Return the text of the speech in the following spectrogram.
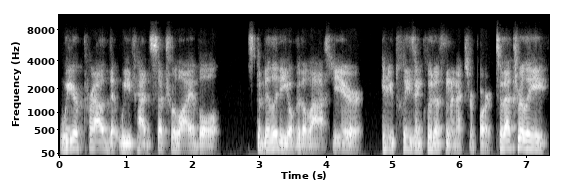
we are proud that we've had such reliable stability over the last year. Can you please include us in the next report? So that's really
